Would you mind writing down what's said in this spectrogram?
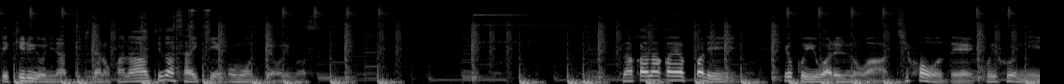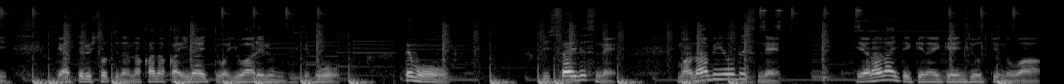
できるようになってきたのかなっていうのは最近思っております。なかなかやっぱりよく言われるのは地方でこういう風にやってる人っていうのはなかなかいないとは言われるんですけどでも実際ですね学びをですねやらないといけない現状っていうのは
